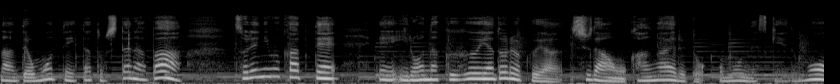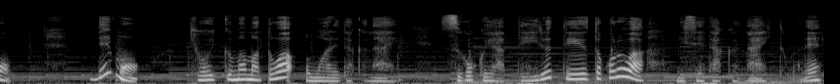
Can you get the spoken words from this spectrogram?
なんて思っていたとしたらばそれに向かって、えー、いろんな工夫や努力や手段を考えると思うんですけれどもでも教育ママとは思われたくない。すごくやっているっていうところは見せたくないとかね、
